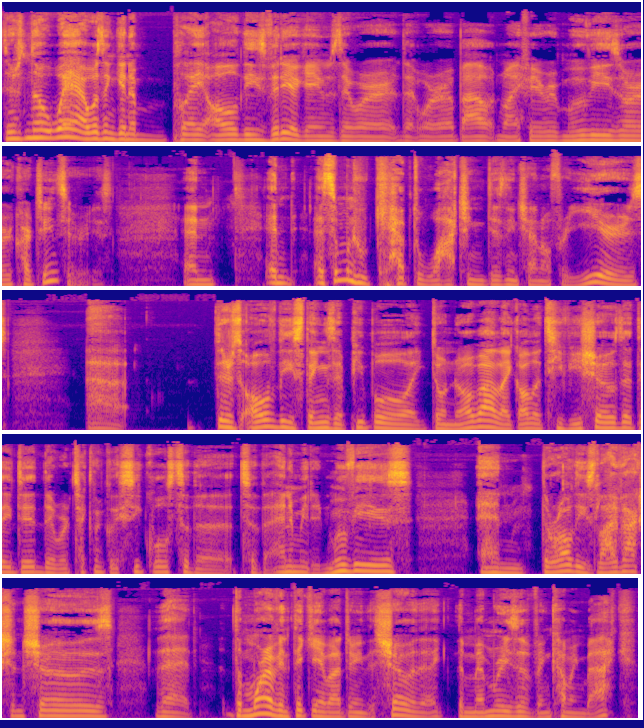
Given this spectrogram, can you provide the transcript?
there's no way I wasn't gonna play all of these video games that were that were about my favorite movies or cartoon series. And and as someone who kept watching Disney Channel for years, uh, there's all of these things that people like don't know about, like all the TV shows that they did. They were technically sequels to the to the animated movies, and there were all these live action shows that. The more I've been thinking about doing the show, like the memories have been coming back.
